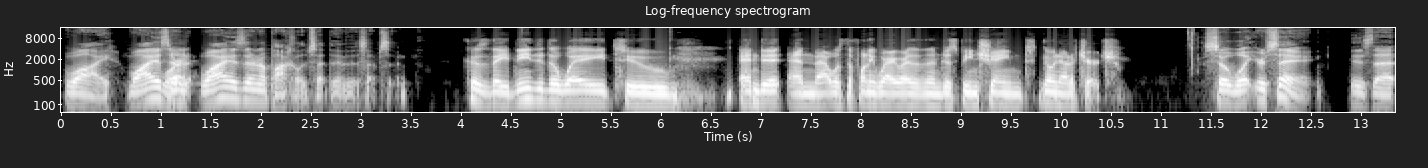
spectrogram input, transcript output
Why? Why is there why is there an apocalypse at the end of this episode? Because they needed a way to end it, and that was the funny way rather than just being shamed going out of church. So what you're saying is that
